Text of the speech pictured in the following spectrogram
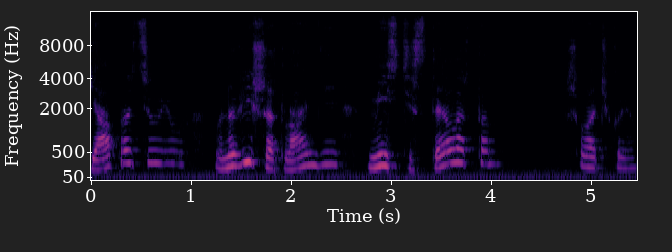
Я працюю в Новій Шотландії, в місті Стеллертон швачкою.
